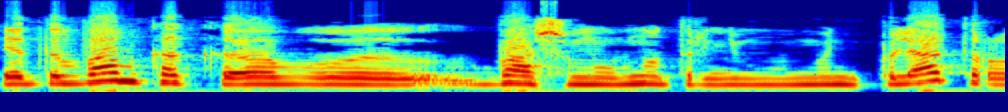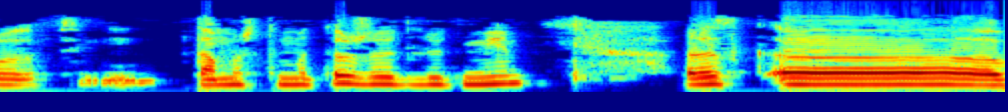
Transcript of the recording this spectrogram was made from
Это вам, как э, вашему внутреннему манипулятору, потому что мы тоже людьми рас, э,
